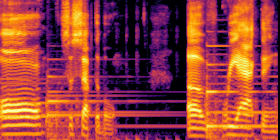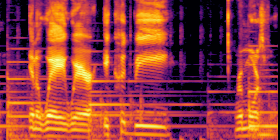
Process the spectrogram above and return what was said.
all susceptible of reacting in a way where it could be remorseful.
